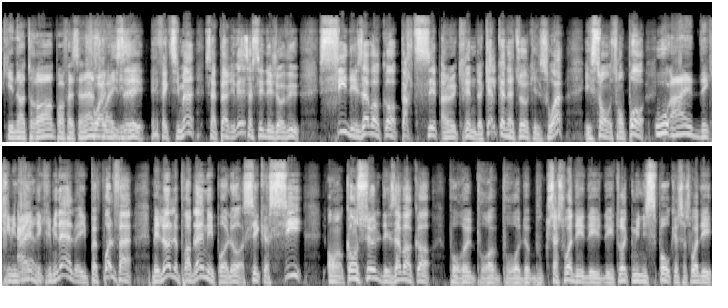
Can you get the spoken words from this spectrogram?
qui est notre ordre professionnel, soit, soit avisé. Effectivement, ça peut arriver, ça s'est déjà vu. Si des avocats participent à un crime de quelque nature qu'il soit, ils sont, sont pas Ou aide des criminels. Hey, des criminels, ils peuvent pas le faire. Mais là, le problème est pas là. C'est que si on consulte des avocats pour eux- pour pour, pour que ce soit des, des, des trucs municipaux, que ce soit des,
